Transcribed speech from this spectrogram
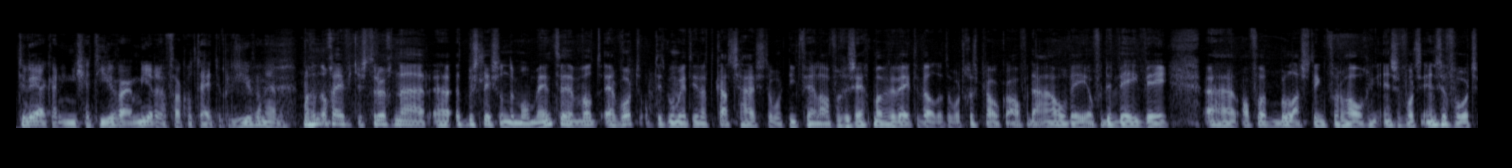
te werken aan initiatieven waar meerdere faculteiten plezier van hebben. Mag nog eventjes terug naar uh, het beslissende moment. Uh, want er wordt op dit moment in dat katshuis, er wordt niet veel over gezegd... maar we weten wel dat er wordt gesproken over de AOW, over de WW... over belastingverhoging enzovoorts enzovoorts.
